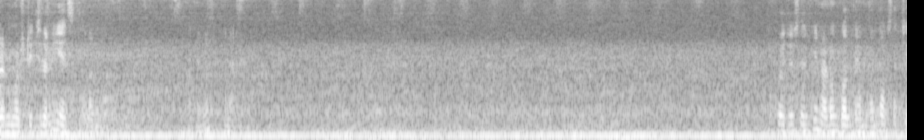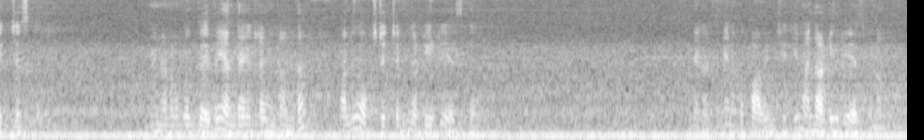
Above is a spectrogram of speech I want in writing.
రెండు మూడు స్టిచ్లన్నీ వేసుకోవాలన్నమాట. ఓకేనా? అలా. ఇప్పుడు వచ్చేసరికి నడుము కొలత ఎంత ఉందో ఒకసారి చెక్ చేసుకోవాలి. ఈ నడుము కొలత అయితే ఎంత ఎక్స్ట్రా ఉంటే అంత మళ్ళీ ఒక స్టిచ్ అనేది అటు ఇటు వేసుకోవాలి. నేను ఒక పావించికి మళ్ళీ అటు ఇటు వేసుకున్నాను అనమాట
